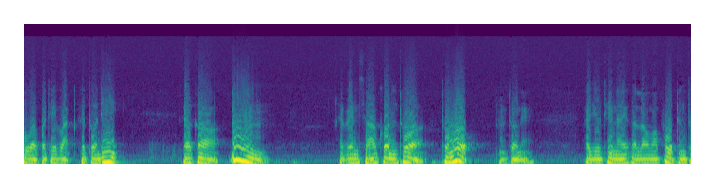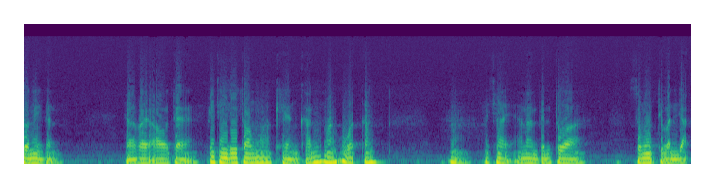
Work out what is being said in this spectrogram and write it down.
ตัวปฏิบัติคือตัวนี้ แล้วก็ จะเป็นสากลทั่วทั่วโลกตัวนี้ไปอยู่ที่ไหนก็เรามาพูดถึงตัวนี้กันอย่าไปเอาแต่พิธีดีตองมาแข่งขันมาอวดกันไม่ใช่ อันนั้นเป็นตัวสมมติบัญญัติ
